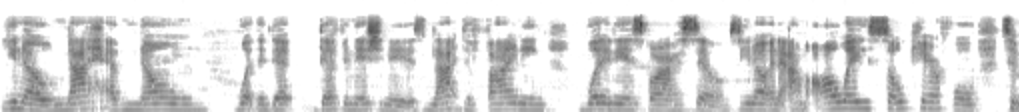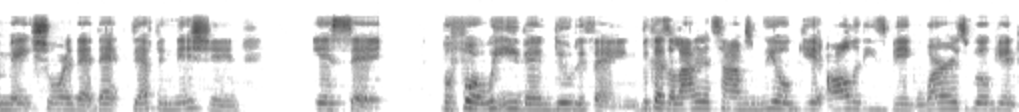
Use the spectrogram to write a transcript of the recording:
you know, not have known what the de- definition is, not defining what it is for ourselves, you know, and I'm always so careful to make sure that that definition is set before we even do the thing. Because a lot of the times we'll get all of these big words we'll get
